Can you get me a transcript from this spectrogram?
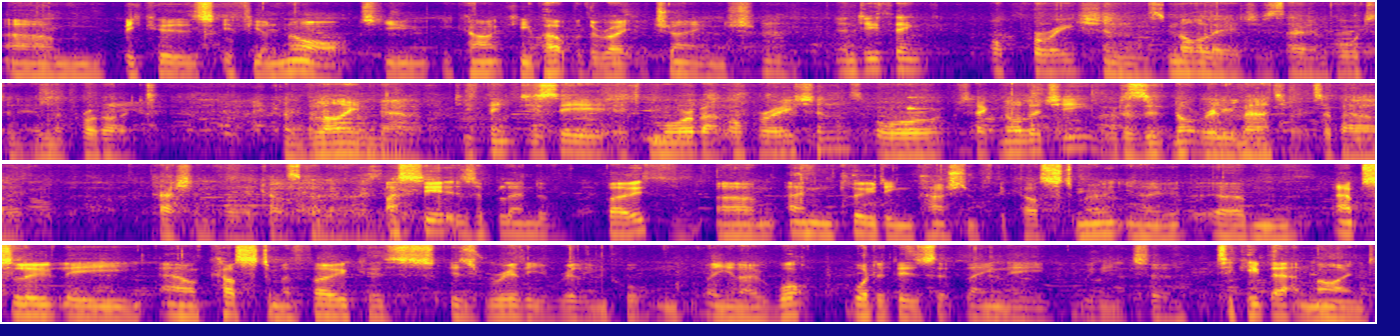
um, because if you're not, you, you can't keep up with the rate of change. Mm. And do you think operations knowledge is so important in the product? kind of line now? Do you think, do you see it's more about operations or technology, or does it not really matter? It's about passion for the customer? I see it as a blend of both, um, and including passion for the customer. You know, um, absolutely, our customer focus is really, really important. You know, what, what it is that they need, we need to, to keep that in mind.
